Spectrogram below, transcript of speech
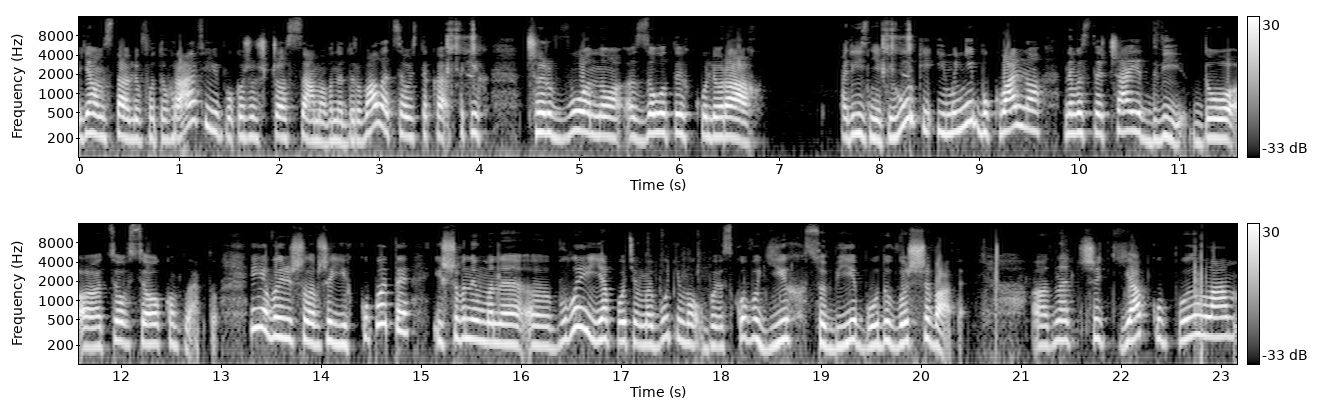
Я вам ставлю фотографії, покажу, що саме вони дарували. Це ось така, в таких червоно-золотих кольорах різні фігурки, і мені буквально не вистачає дві до е, цього всього комплекту. І я вирішила вже їх купити, і що вони в мене е, були, і я потім в майбутньому обов'язково їх собі буду вишивати. А, Значить, я купила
